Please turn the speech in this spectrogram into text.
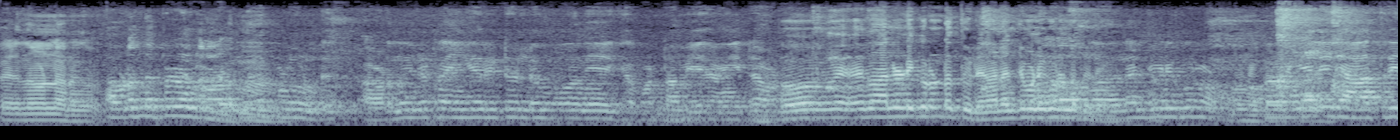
പെരുന്നമണ്ണ ഇറങ്ങും. അപ്പോ നാല് മണിക്കൂർ ഉണ്ടെത്തൂലേ? നാലഞ്ച് മണിക്കൂർ ഉണ്ടെത്തൂലേ? രാത്രി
